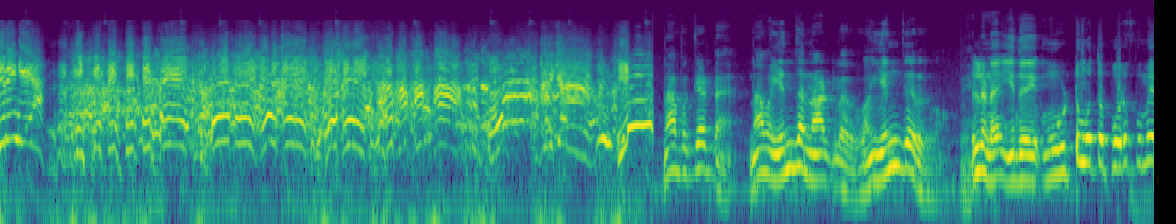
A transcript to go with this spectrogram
இருங்கயா நான் இப்போ கேட்டேன். நாம எந்த நாட்டில் இருக்கோம்? எங்கே இருக்கோம்? இல்லண்ணே இது ஒட்டுமொத்த பொறுப்புமே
